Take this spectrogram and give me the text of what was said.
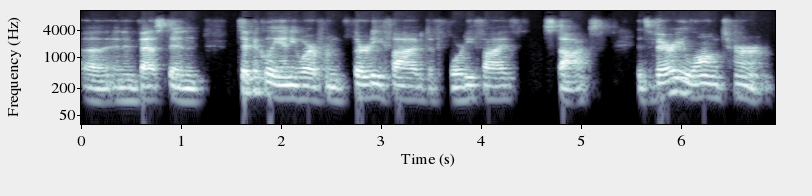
uh and invest in typically anywhere from 35 to 45 stocks. It's very long term.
